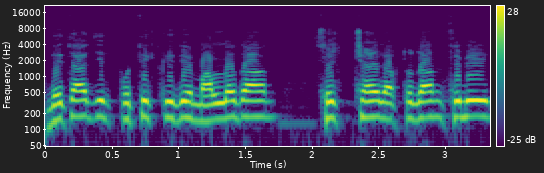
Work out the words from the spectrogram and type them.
নেতাজির প্রতিকৃতি মাল্যদান, স্বেচ্ছায় রক্তদান শিবির,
